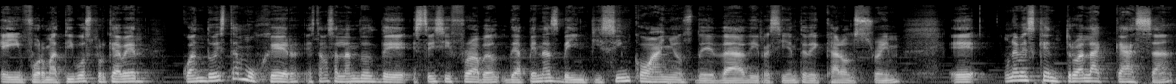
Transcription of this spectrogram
e informativos porque, a ver, cuando esta mujer, estamos hablando de Stacy Frabel, de apenas 25 años de edad y residente de Carol Stream, eh, una vez que entró a la casa,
